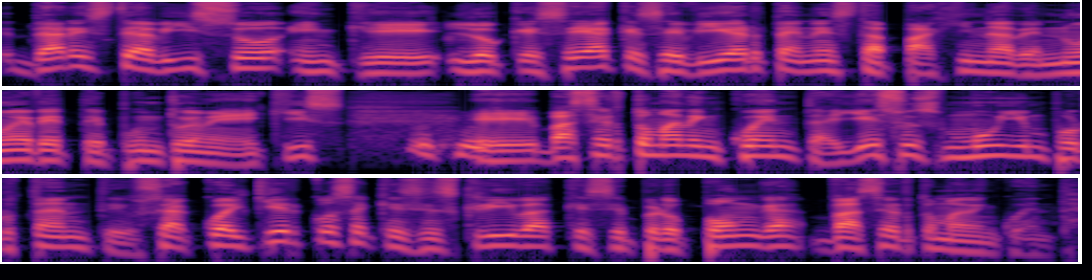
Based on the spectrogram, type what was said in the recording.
dar este aviso en que lo que sea que se vierta en esta página de 9t.mx eh, va a ser tomada en cuenta y eso es muy importante. O sea, cualquier cosa que se escriba, que se proponga, va a ser tomada en cuenta.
